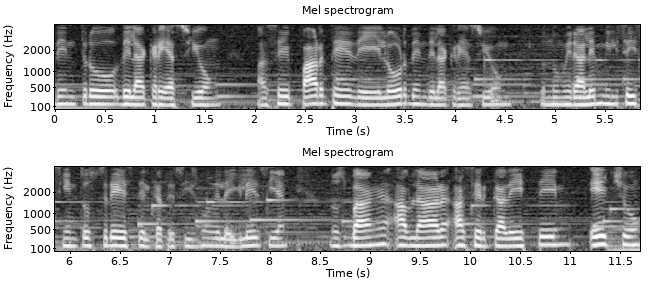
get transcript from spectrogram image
dentro de la creación, hace parte del orden de la creación los numerales 1603 del Catecismo de la Iglesia nos van a hablar acerca de este hecho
